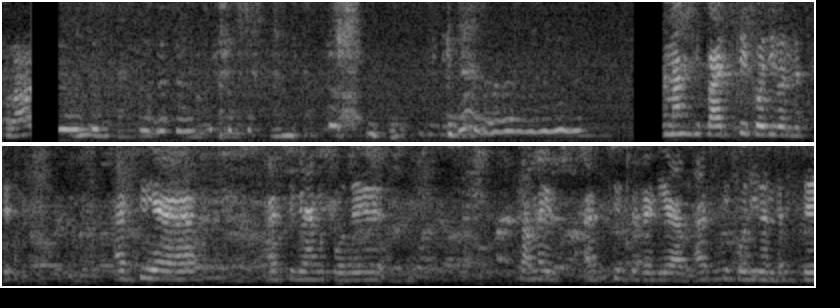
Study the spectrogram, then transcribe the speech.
ஃப்ரா அம்மா இப்போ அரிசி கொதி வந்துருச்சு. அரிசியை அரிசி வேக போகுது சமையல் அரிசி ரெடியாக அரிசி கொதி வந்துருச்சு.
